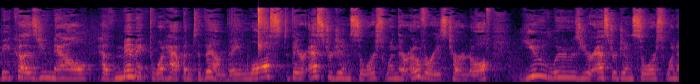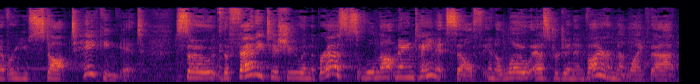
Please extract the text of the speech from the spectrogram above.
because you now have mimicked what happened to them. They lost their estrogen source when their ovaries turned off. You lose your estrogen source whenever you stop taking it. So the fatty tissue in the breasts will not maintain itself in a low estrogen environment like that.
